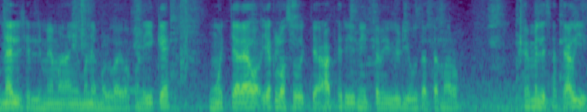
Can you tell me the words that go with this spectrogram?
નાલી છેલ્લી મહેમાન અહીંયા મને મળવા આવ્યો. પણ એ કે હું અત્યારે આવ્યો એકલો છું અત્યારે આ ફેરી નહીં તમે વીડિયો ઉતારતા મારો. ફેમિલી સાથે આવીએ.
